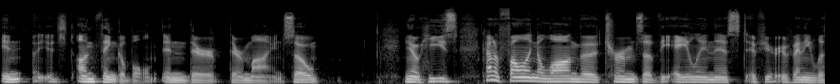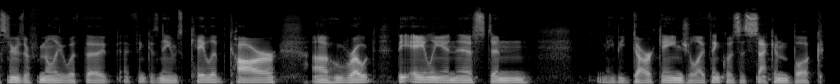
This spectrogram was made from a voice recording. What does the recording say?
in it's unthinkable in their their mind. So you know he's kind of following along the terms of the alienist if you if any listeners are familiar with the i think his name's caleb carr uh, who wrote the alienist and maybe dark angel i think was his second book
